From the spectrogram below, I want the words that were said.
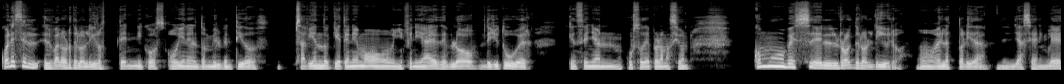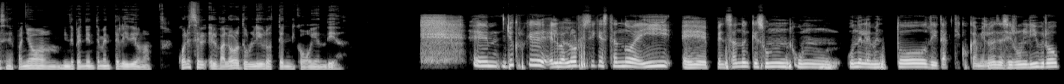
¿cuál es el, el valor de los libros técnicos hoy en el 2022? Sabiendo que tenemos infinidades de blogs, de youtubers que enseñan cursos de programación, ¿Cómo ves el rol de los libros en la actualidad, ya sea en inglés, en español, independientemente del idioma? ¿Cuál es el, valor de un libro técnico hoy en día? Em, yo creo que el valor sigue estando ahí eh, pensando en que es un, un, elemento didáctico, Camilo. Es decir, un libro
